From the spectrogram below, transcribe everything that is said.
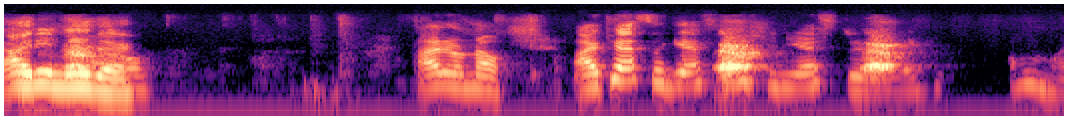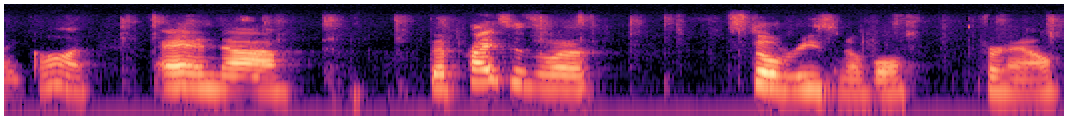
I didn't either. I don't know. I passed the gas station yesterday. Oh my god. And uh the prices were still reasonable for now.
